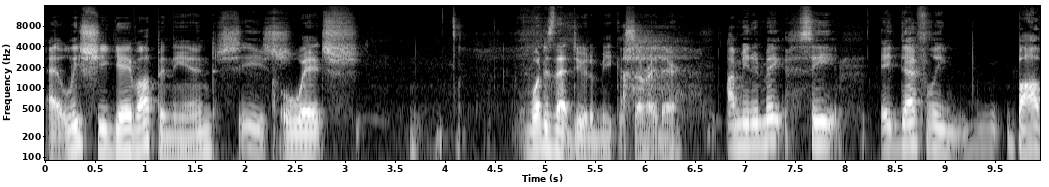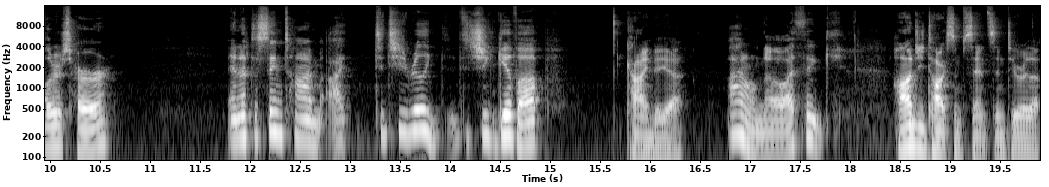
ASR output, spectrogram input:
At least she gave up in the end, Sheesh. which. What does that do to Mikasa right there? I mean, it make see, it definitely bothers her. And at the same time, I did she really did she give up? Kinda, yeah. I don't know. I think Hanji talked some sense into her though.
